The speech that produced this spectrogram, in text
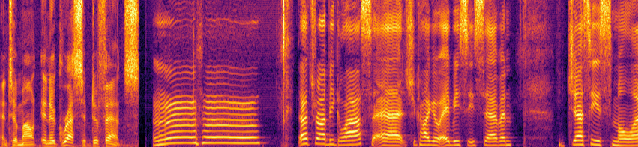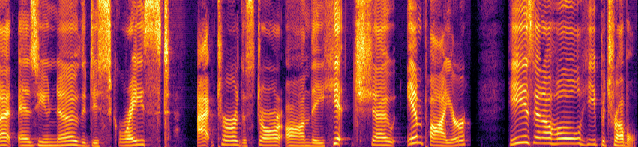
and to mount an aggressive defense. Mm-hmm. That's Rob Elgas at Chicago ABC 7. Jesse Smollett, as you know, the disgraced actor, the star on the hit show Empire, he's in a whole heap of trouble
